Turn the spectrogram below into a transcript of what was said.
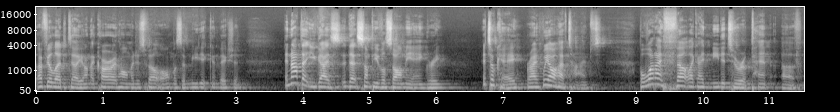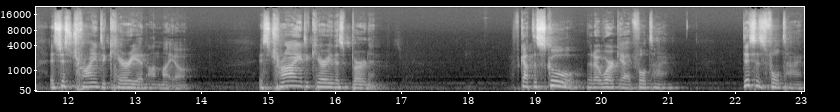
I feel led to tell you. On that car ride home, I just felt almost immediate conviction. And not that you guys, that some people saw me angry. It's okay, right? We all have times. But what I felt like I needed to repent of is just trying to carry it on my own. It's trying to carry this burden. I've got the school that I work at full time. This is full time.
